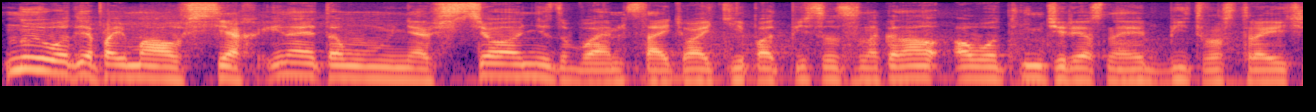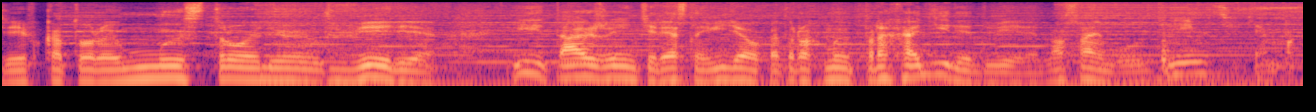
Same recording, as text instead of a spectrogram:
Ну и вот я поймал всех. И на этом у меня все. Не забываем ставить лайки и подписываться на канал. А вот интересная битва строителей, в которой мы строили двери. И также интересные видео, в которых мы проходили двери. Ну а с вами был Димс. Всем пока.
